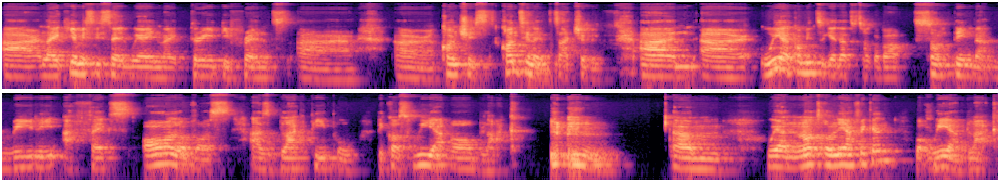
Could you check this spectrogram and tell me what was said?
Uh, like Yemisi said, we are in like three different uh, uh, countries, continents actually, and we are coming together to talk about something that really affects all of us as Black people because we are all Black. um, we are not only African, but we are Black.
